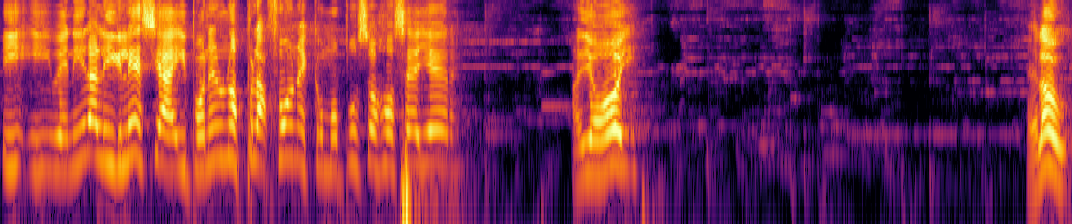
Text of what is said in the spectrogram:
y, venir a la iglesia y poner unos plafones como puso José ayer. Adiós hoy. Hello.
